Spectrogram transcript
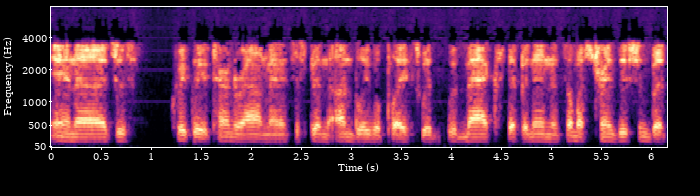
and uh, just quickly it turned around. Man, it's just been an unbelievable place with with Max stepping in and so much transition. But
